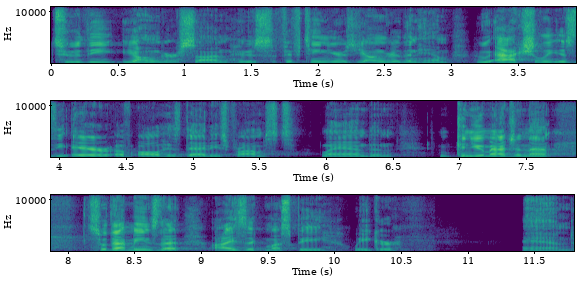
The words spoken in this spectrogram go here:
to the younger son, who's 15 years younger than him, who actually is the heir of all his daddy's promised land. And can you imagine that? So that means that Isaac must be weaker and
